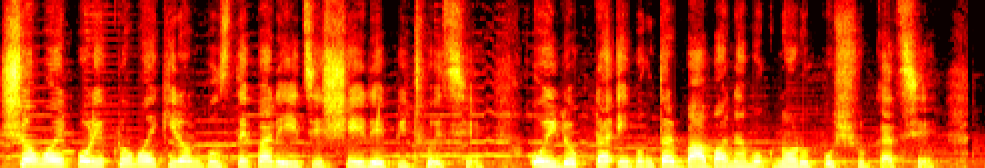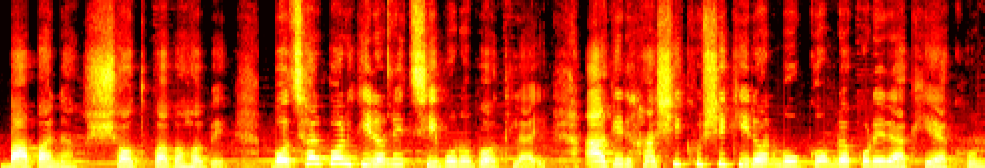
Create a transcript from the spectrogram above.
সময়ের পরিক্রমায় কিরণ বুঝতে পারে যে সে রেপিট হয়েছে। ওই লোকটা এবং তার বাবা নামক নরপশুর কাছে। বাবা না, সৎ বাবা হবে। বোঝার পর কিরণের জীবনও বদলায়। আগের হাসি খুশি কিরণ মুখ গোমরা করে রাখে এখন।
